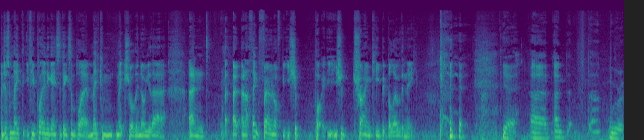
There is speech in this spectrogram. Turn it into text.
and just make if you're playing against a decent player make them make sure they know you're there and and I think fair enough but you should put you should try and keep it below the knee Yeah, uh, and uh, we were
